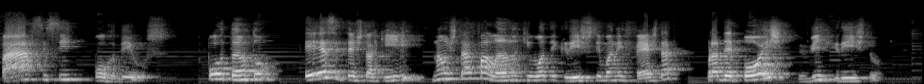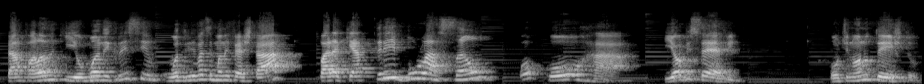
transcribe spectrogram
passe-se por Deus. Portanto, esse texto aqui não está falando que o anticristo se manifesta para depois vir Cristo. Está falando que o anticristo, o anticristo vai se manifestar para que a tribulação ocorra. E observem, continuando o texto.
